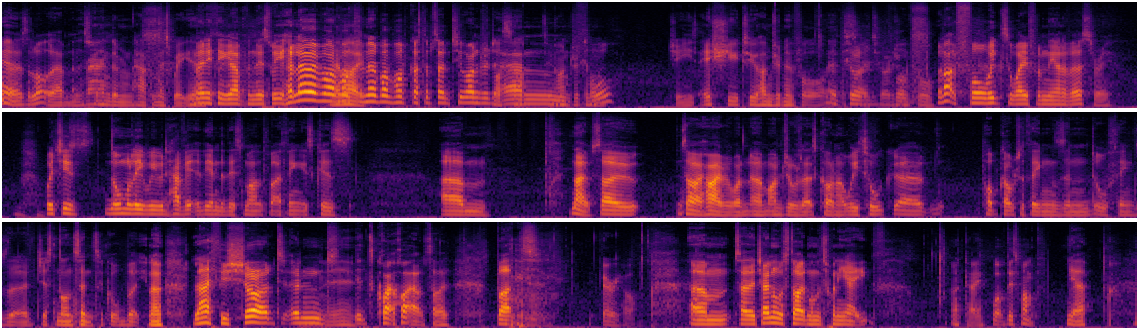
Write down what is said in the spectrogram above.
yeah, there's a lot of that happened this week. Random happened this week. Yeah. Many things happened this week. Hello, everyone. Hello. Welcome to Nerd Bible Podcast, episode 204. 200 Jeez, issue 204. Yeah, Episode 204. 204. We're like four weeks away from the anniversary, which is normally we would have it at the end of this month, but I think it's because, um, no. So, sorry, hi everyone. Um, I'm George. That's Connor. We talk uh, pop culture things and all things that are just nonsensical. But you know, life is short and Yeah. it's quite hot outside. But Very hot. um, so the channel was started on the 28th. Okay. What this month? Yeah.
